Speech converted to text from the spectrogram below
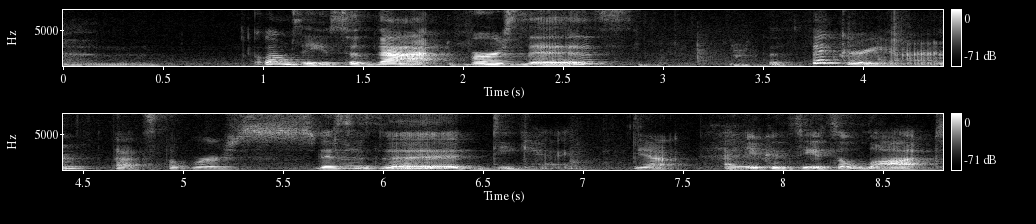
um, clumsy. So that versus the thicker yarn. That's the worst. This is the DK, Yeah. and you can see it's a lot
